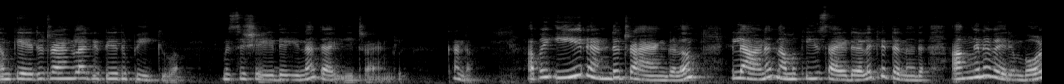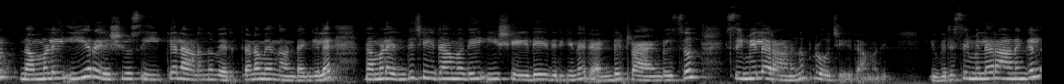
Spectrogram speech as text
നമുക്ക് ഏത് ട്രയാങ്കിളാണ് കിട്ടിയത്? പി ക്യൂ മിസ് ഷെയ്ഡ് ചെയ്യുന്ന ദാ ഈ ട്രയാങ്കിൾ കണ്ടോ? അപ്പോൾ ഈ രണ്ട് ട്രയാങ്കിളും ലാണ് നമുക്ക് ഈ സൈഡുകൾ കിട്ടുന്നത്. അങ്ങനെ വരുമ്പോൾ നമ്മൾ ഈ റേഷ്യോസ് ഈക്വൽ ആണെന്ന് വരുത്തണമെന്നുണ്ടെങ്കിൽ നമ്മൾ എന്ത് ചെയ്താൽ മതി? ഈ ഷെയ്ഡ് ചെയ്തിരിക്കുന്ന രണ്ട് ട്രയാങ്കിൾസും സിമിലർ ആണെന്ന് പ്രൂവ് ചെയ്താൽ മതി. ഇവർ സിമിലർ ആണെങ്കിൽ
